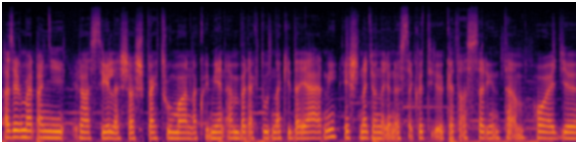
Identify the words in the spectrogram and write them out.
Azért már annyira széles a spektrum annak, hogy milyen emberek tudnak ide járni, és nagyon-nagyon összeköti őket azt szerintem, hogy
